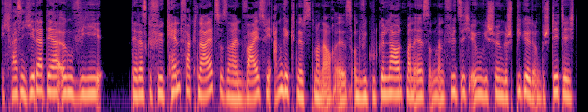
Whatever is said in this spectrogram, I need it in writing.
ich weiß nicht, jeder, der irgendwie der das Gefühl kennt, verknallt zu sein, weiß, wie angeknipst man auch ist und wie gut gelaunt man ist und man fühlt sich irgendwie schön gespiegelt und bestätigt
